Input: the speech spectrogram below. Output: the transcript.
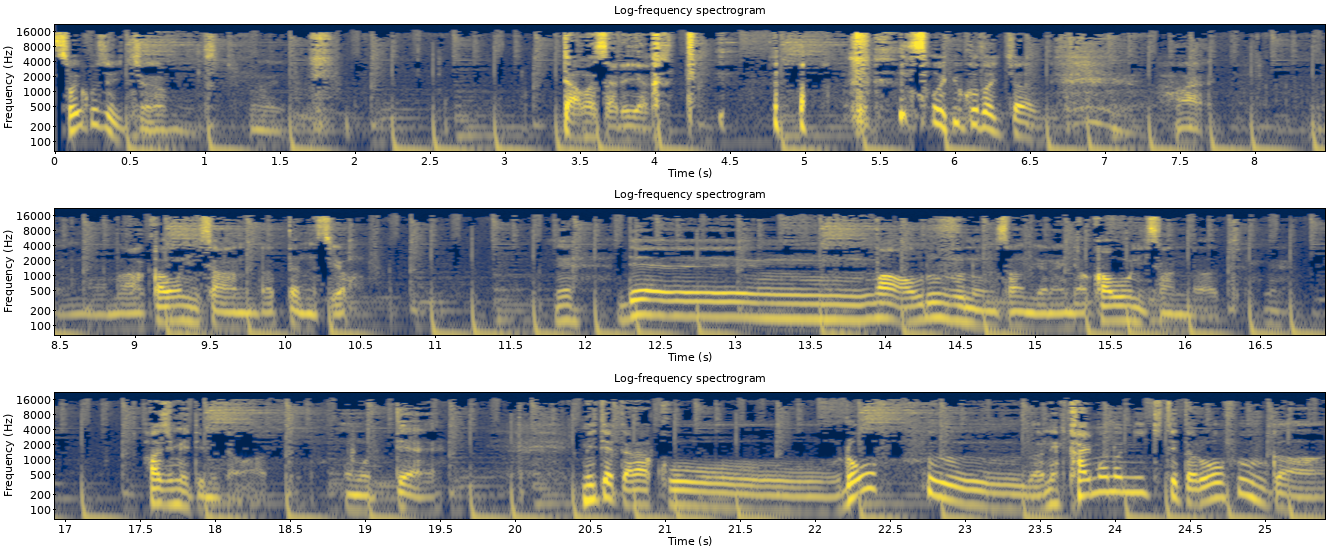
そういうこと言っちゃダメです、はい、騙されやがって。そういうこと言っちゃうはい、まあ、赤鬼さんだったんですよ。ね、で、まあ、ウルフヌンさんじゃないんで赤鬼さんだって、ね、初めて見たわって思って。見てたらこう老夫婦がね買い物に来てた老夫婦がちょっ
